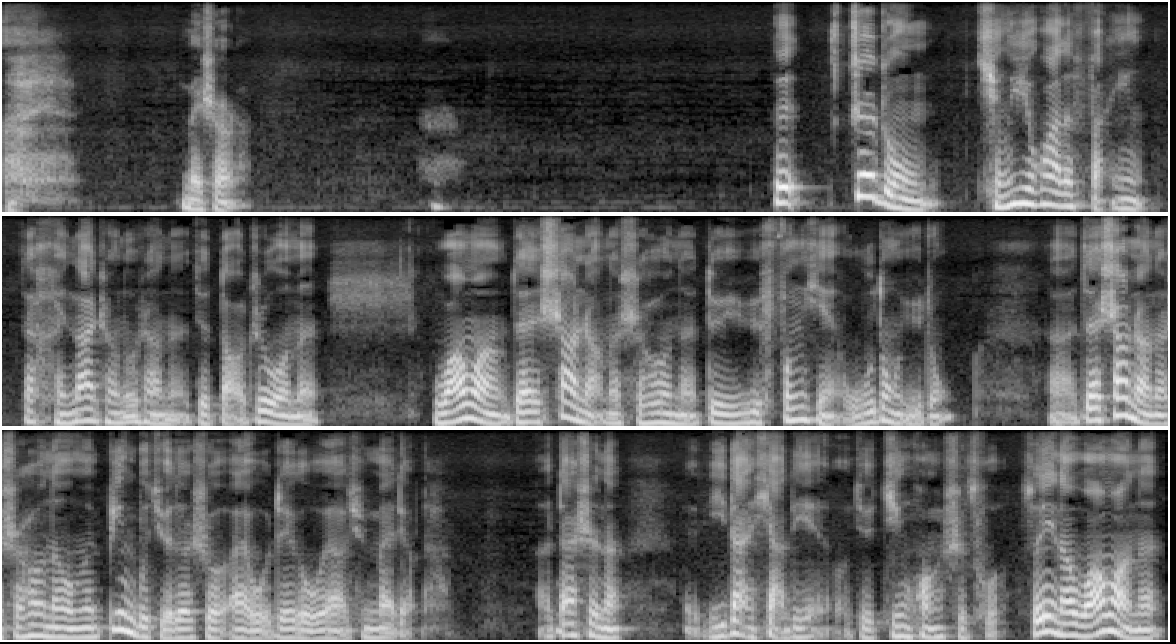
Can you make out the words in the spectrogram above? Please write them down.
哎，没事了，所以这种情绪化的反应，在很大程度上呢，就导致我们往往在上涨的时候呢，对于风险无动于衷，啊，在上涨的时候呢，我们并不觉得说，哎，我这个我要去卖掉它，啊，但是呢，一旦下跌，我就惊慌失措，所以呢，往往呢，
